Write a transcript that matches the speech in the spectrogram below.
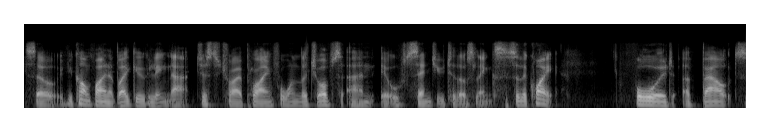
So if you can't find it by googling that, just to try applying for one of the jobs, and it will send you to those links. So they're quite forward about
